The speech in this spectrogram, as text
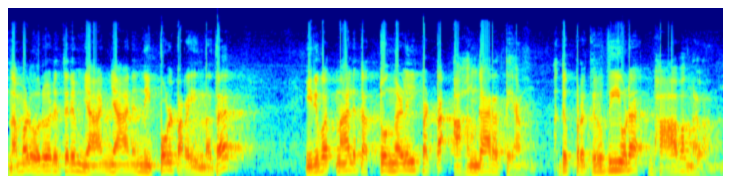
നമ്മൾ ഓരോരുത്തരും ഞാൻ ഞാൻ എന്ന് ഇപ്പോൾ പറയുന്നത് ഇരുപത്തിനാല് തത്വങ്ങളിൽപ്പെട്ട അഹങ്കാരത്തെയാണ്. അത് പ്രകൃതിയുടെ ഭാവങ്ങളാണ്.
